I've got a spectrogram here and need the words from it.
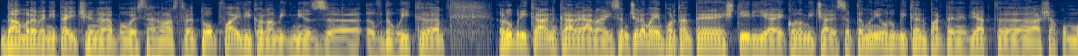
Da, am revenit aici în uh, povestea noastră. Top 5 Economic News uh, of the Week, uh, rubrica în care analizăm cele mai importante știri economice ale săptămânii, o rubrică în parteneriat, așa cum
